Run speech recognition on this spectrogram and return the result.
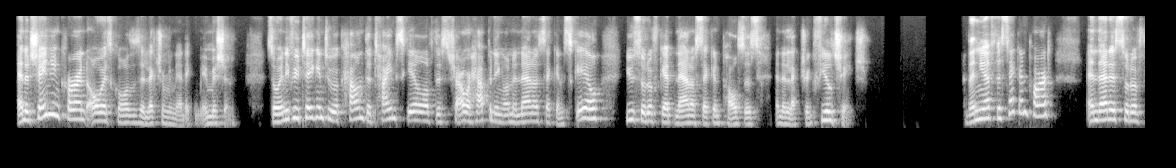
And a changing current always causes electromagnetic emission. So, and if you take into account the time scale of this shower happening on a nanosecond scale, you sort of get nanosecond pulses and electric field change. Then you have the second part, and that is sort of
